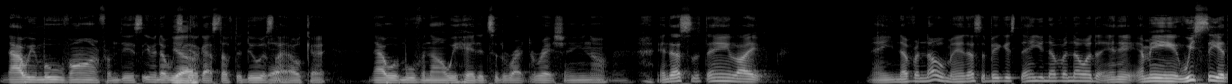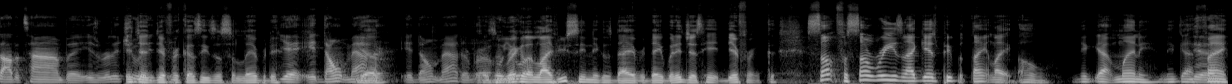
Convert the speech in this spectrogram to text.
Now we move on from this, even though we Yeah. still got stuff to do. It's Yeah. like okay, now we're moving on. We headed to the right direction, you know. And that's the thing, like. Man, you never know, man. That's the biggest thing. You never know it. And it, I mean, we see it all the time, but it's really true. It's just It- different because he's a celebrity. Yeah, it don't matter. It don't matter, bro. Because in regular are. life, you see niggas die every day, but it just hit different. Some for some reason, I guess people think like, oh, nigga got money, nigga got Yeah. fame.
